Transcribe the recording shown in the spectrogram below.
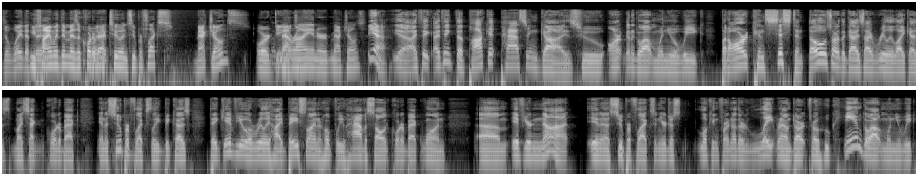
the way that You the, fine with him as a quarterback that- too in Superflex? Mac Jones or Daniel Matt Jones? Ryan or Mac Jones? Yeah, Yeah, I think I think the pocket passing guys who aren't going to go out and win you a week, but are consistent. Those are the guys I really like as my second quarterback in a super flex league because they give you a really high baseline and hopefully you have a solid quarterback one. Um, if you're not in a super flex and you're just looking for another late round dart throw who can go out and win you a week,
